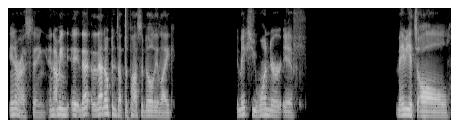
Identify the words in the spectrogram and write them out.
interesting, and I mean it, that that opens up the possibility. Like, it makes you wonder if maybe it's all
